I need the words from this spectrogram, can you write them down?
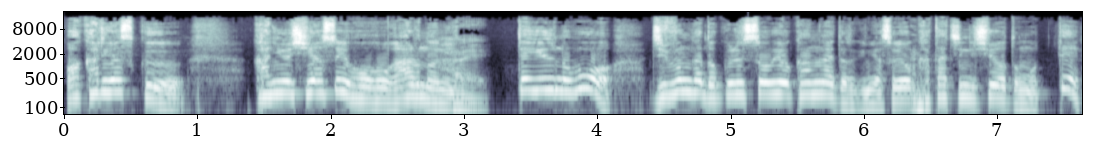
わかりやすく加入しやすい方法があるのに、はい。っていうのを自分が独立創業を考えた時にはそれを形にしようと思って、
